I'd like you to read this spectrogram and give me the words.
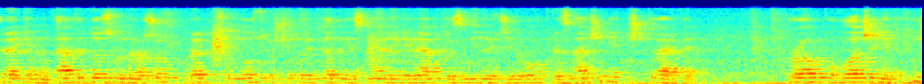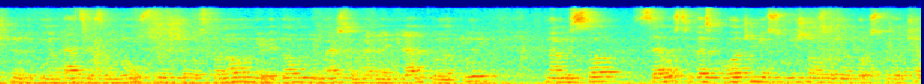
Третє, надати дозвіл на розробку проекту землеустрою щодо відведення земельної ділянки зміною цільового призначення. Четверте, про погодження технічної документації землеустрою щодо встановлення відновлення меж земельної ділянки в натурі на місцевості без погодження суміжного землекористувача.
